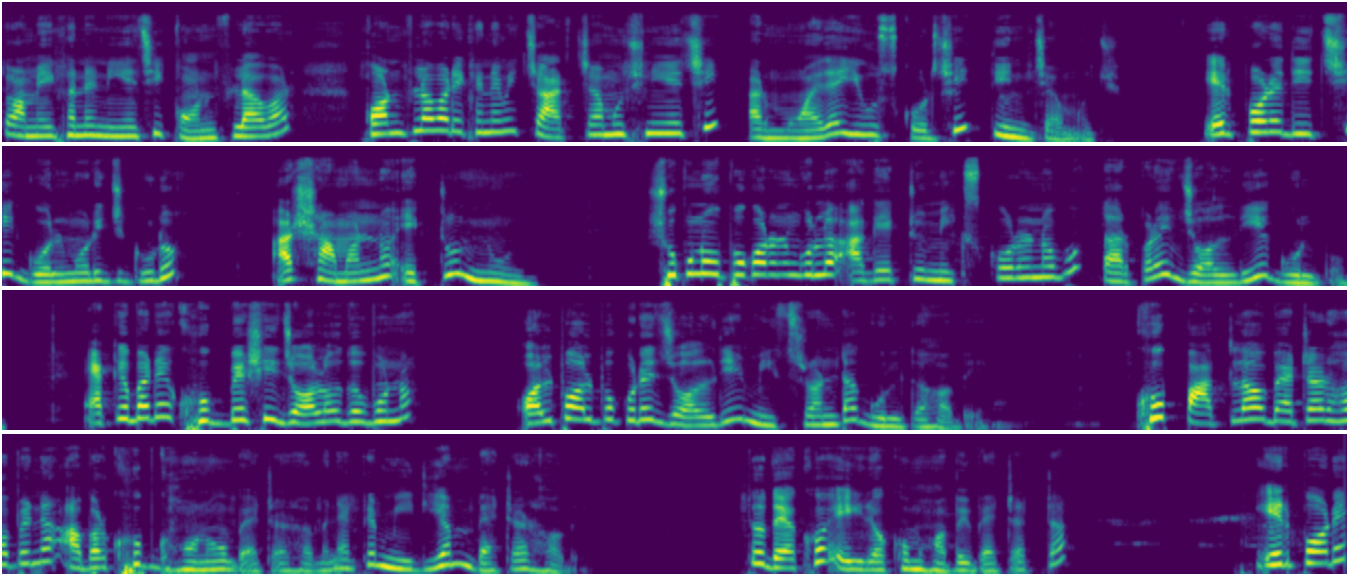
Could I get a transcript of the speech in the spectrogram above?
তো আমি এখানে নিয়েছি কর্নফ্লাওয়ার কর্নফ্লাওয়ার এখানে আমি চার চামচ নিয়েছি আর ময়দা ইউজ করছি তিন চামচ। এরপরে দিচ্ছি গোলমরিচ গুঁড়ো আর সামান্য একটু নুন। শুকনো উপকরণগুলো আগে একটু মিক্স করে নেব, তারপরে জল দিয়ে গুলবো। একেবারে খুব বেশি জলও দেবো না। অল্প অল্প করে জল দিয়ে মিশ্রণটা গুলতে হবে। খুব পাতলাও ব্যাটার হবে না, আবার খুব ঘনও ব্যাটার হবে না, একটা মিডিয়াম ব্যাটার হবে। তো দেখো এই রকম হবে ব্যাটারটা এরপরে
